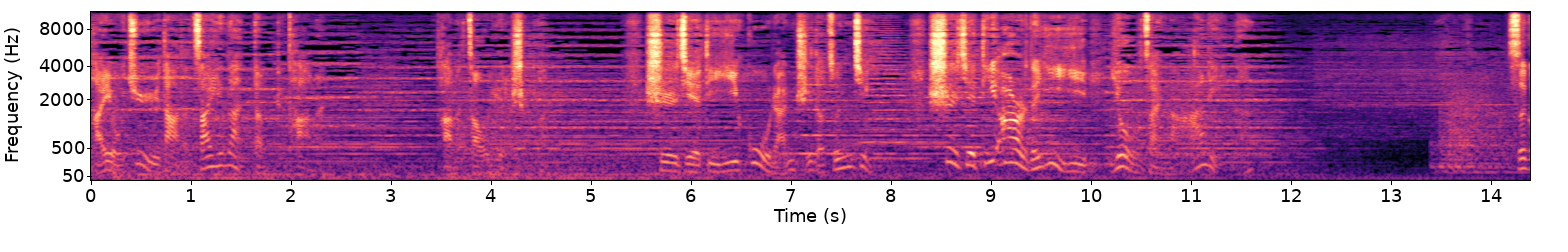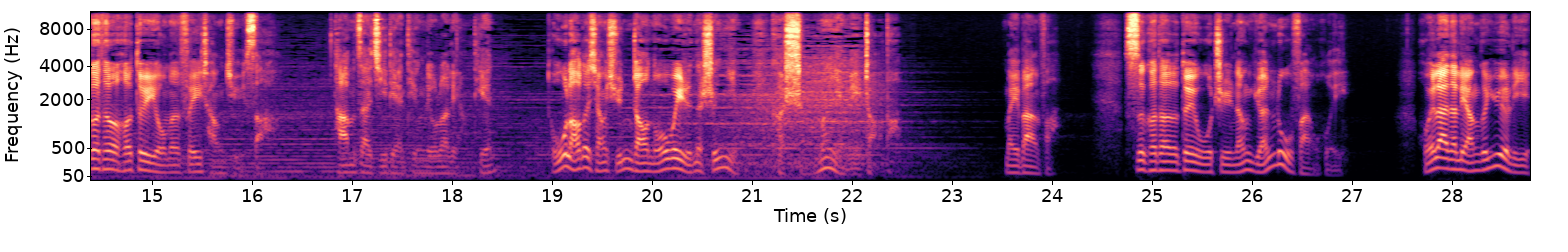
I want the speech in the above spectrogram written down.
还有巨大的灾难等着他。他们遭遇了什么？世界第一固然值得尊敬，世界第二的意义又在哪里呢？斯科特和队友们非常沮丧，他们在极点停留了两天，徒劳的想寻找挪威人的身影，可什么也没找到。没办法，斯科特的队伍只能原路返回。回来的两个月里，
